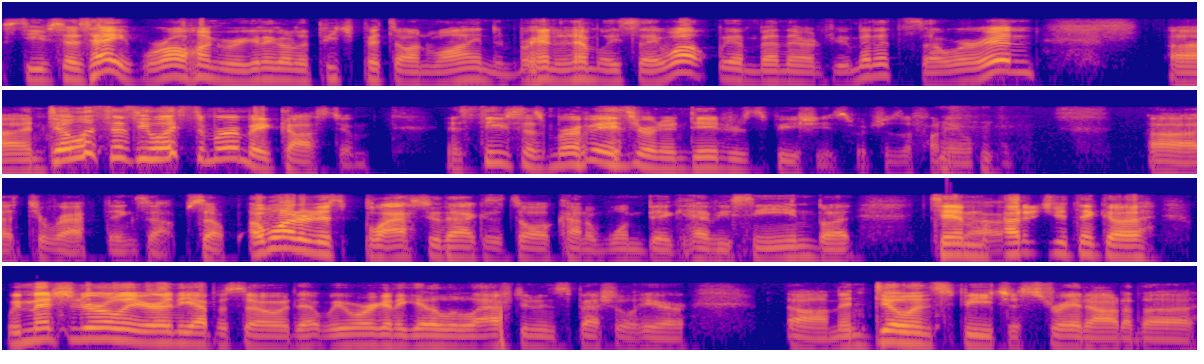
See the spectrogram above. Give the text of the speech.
Steve says, Hey, we're all hungry. We're going to go to the Peach Pit to unwind. And Brandon and Emily say, Well, we haven't been there in a few minutes, so we're in. Uh, and Dylan says he likes the mermaid costume. And Steve says mermaids are an endangered species, which is a funny line uh, to wrap things up. So I wanted to just blast through that because it's all kind of one big heavy scene. But Tim, Yeah. how did you think? Uh, we mentioned earlier in the episode that we were going to get a little afternoon special here, um, and Dylan's speech is straight out of the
